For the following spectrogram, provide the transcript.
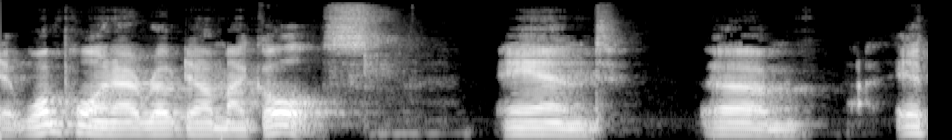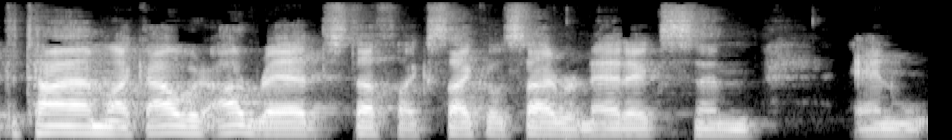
at one point I wrote down my goals, and um, at the time, like I would, I read stuff like Psycho-Cybernetics and and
